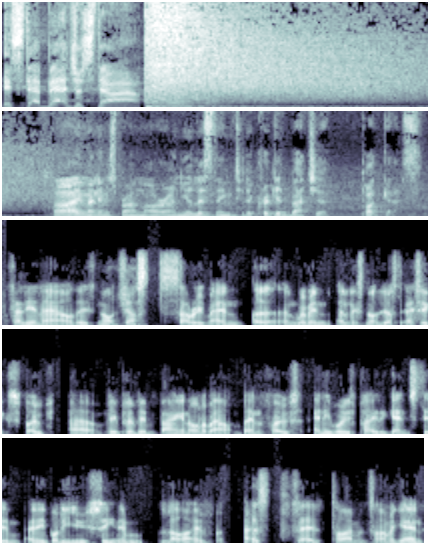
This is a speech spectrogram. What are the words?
It's that Badger style. Hi, my name is Brian Lara, and you're listening to the Cricket Badger podcast. I'll tell you now, it's not just Surrey men uh, and women, and it's not just Essex folk. Uh, people have been banging on about Ben Foakes. Anybody who's played against him, anybody who's seen him live, has said time and time again,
